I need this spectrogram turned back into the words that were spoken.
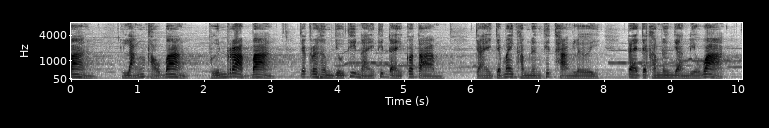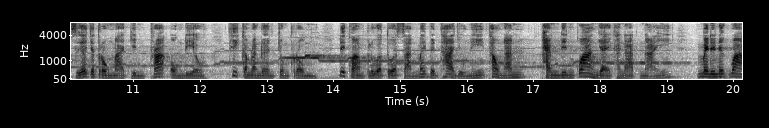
บ้าง หลังเขาบ้าง พื้นราบบ้าง จะกระหึ่มอยู่ที่ไหนที่ใดก็ตาม ใจจะไม่คำนึงทิศทางเลย แต่จะคำนึงอย่างเดียวว่า เสือจะตรงมากินพระองค์เดียว ที่กำลังเดินจงกรม ด้วยความกลัวตัวสั่นไม่เป็นท่าอยู่นี้เท่านั้น แผ่นดินกว้างใหญ่ขนาดไหน ไม่ได้นึกว่า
